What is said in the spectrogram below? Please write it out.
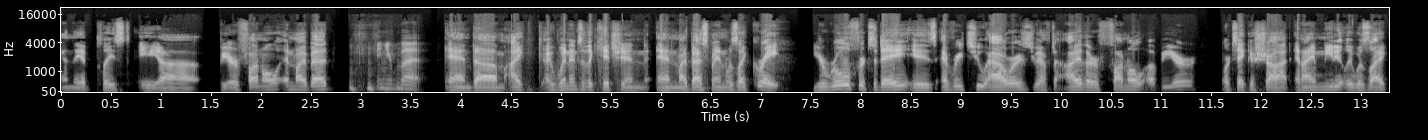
and they had placed a uh, beer funnel in my bed in your butt. and um, I I went into the kitchen and my best man was like, "Great, your rule for today is every two hours you have to either funnel a beer or take a shot." And I immediately was like,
